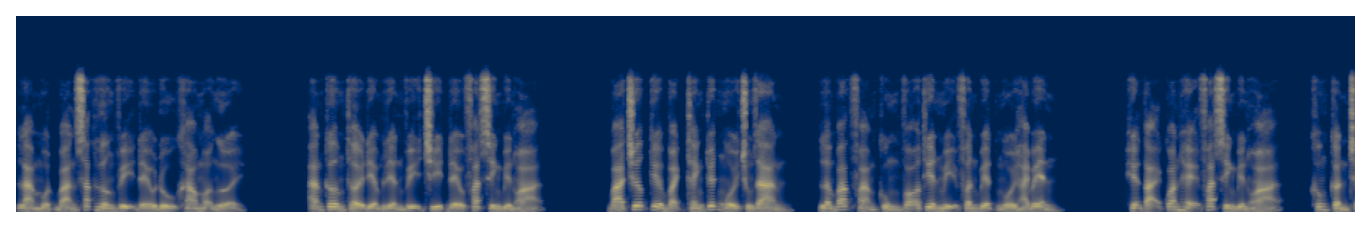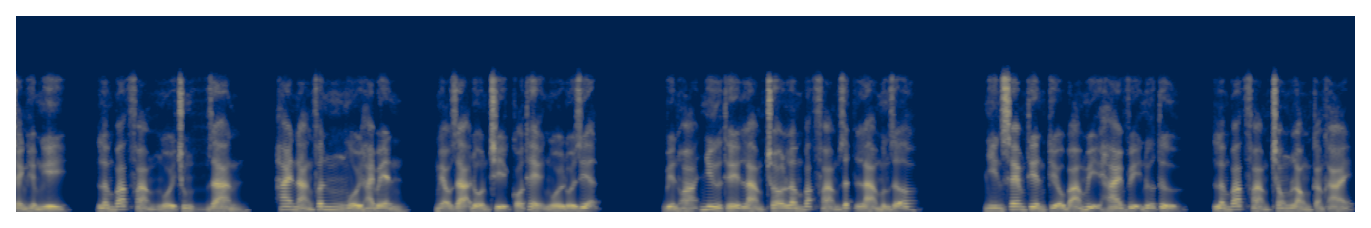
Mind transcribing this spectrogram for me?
làm một bản sắc hương vị đều đủ khao mọi người. Ăn cơm thời điểm liền vị trí đều phát sinh biến hóa. Ba trước kia Bạch Thanh Tuyết ngồi trung gian, Lâm Bác Phàm cùng Võ Thiên Mị phân biệt ngồi hai bên. Hiện tại quan hệ phát sinh biến hóa, không cần tránh hiểm nghi, Lâm Bác Phàm ngồi trung gian, hai nàng phân ngồi hai bên, mèo dạ đồn chỉ có thể ngồi đối diện. Biến hóa như thế làm cho Lâm Bác Phàm rất là mừng rỡ. Nhìn xem thiên kiều bá mị hai vị nữ tử, Lâm Bác Phàm trong lòng cảm khái,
